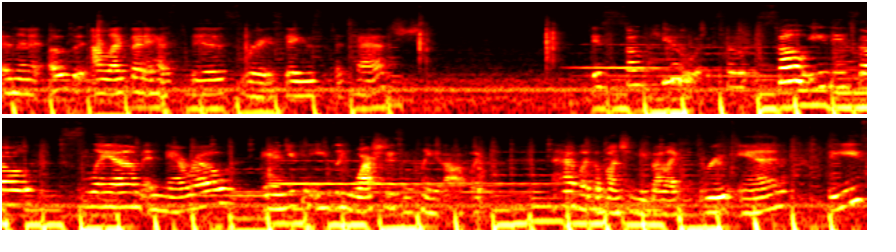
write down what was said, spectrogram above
and then it opens I like that it has this where it stays attached. It's so cute. So so easy so slim and narrow and you can easily wash this and clean it off. Like I have like a bunch of these I like threw in. These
